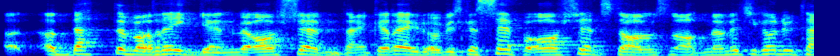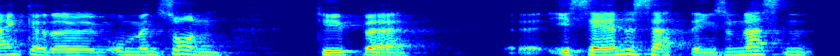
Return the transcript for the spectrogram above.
at dette var riggen ved avskjeden, tenker jeg. da. Vi skal se på avskjedstalen snart, men jeg vet ikke hva du tenker om en sånn type eh, iscenesetting som nesten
